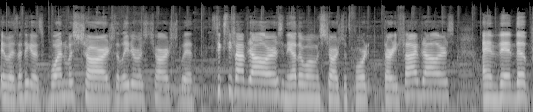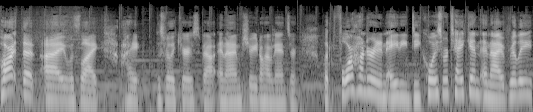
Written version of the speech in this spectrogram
it was. I think it was one was charged. The leader was charged with sixty-five dollars, and the other one was charged with 40, thirty-five dollars. And then the part that I was like, I was really curious about, and I'm sure you don't have an answer. But 480 decoys were taken, and I really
